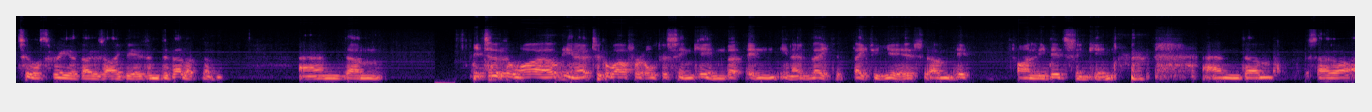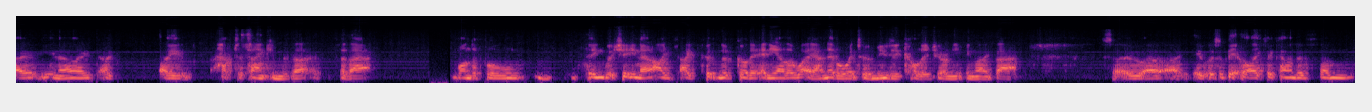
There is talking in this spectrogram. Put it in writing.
two or three of those ideas and develop them. And um, it took a while, you know, it took a while for it all to sink in. But in you know later later years, um, it finally did sink in. and um, so I, you know, I, I, I have to thank him for that for that wonderful thing, which you know I, I couldn't have got it any other way. I never went to a music college or anything like that, so uh, it was a bit like a kind of um,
